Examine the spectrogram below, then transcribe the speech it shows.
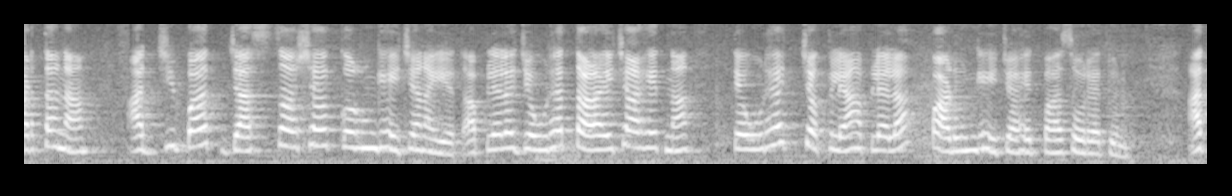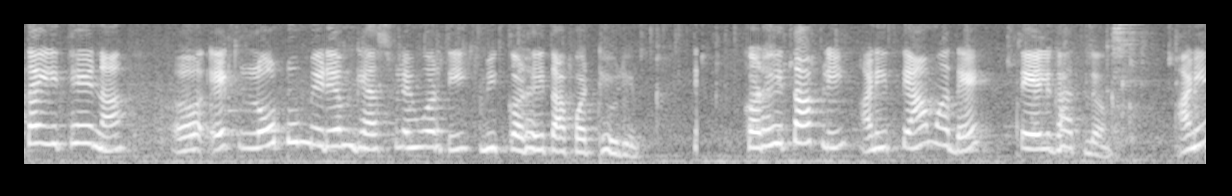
काढताना अजिबात जास्त अशा करून घ्यायच्या नाही आहेत आपल्याला जेवढ्या तळायच्या आहेत ना तेवढ्याच चकल्या आपल्याला पाडून घ्यायच्या आहेत पहा सोऱ्यातून. आता इथे ना एक लो टू मिडियम गॅस फ्लेमवरती मी कढई तापत ठेवली. कढई तापली आणि त्यामध्ये तेल घातलं. आणि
